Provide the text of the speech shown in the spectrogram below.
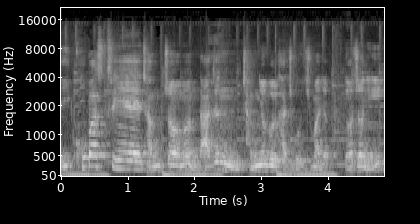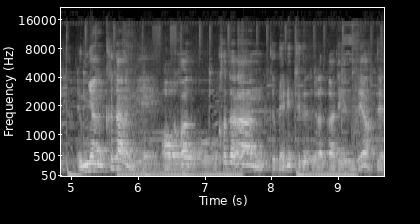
이 코바 스트링의 장점은 낮은 장력을 가지고 있지만 여, 전히 음량이 크다는 게 어. 커, 커다란 그 메리트가 되겠는데요. 네,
